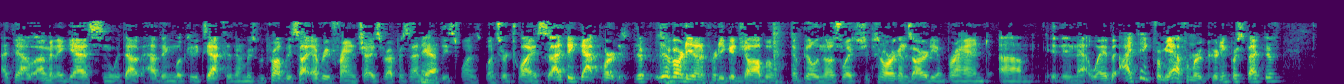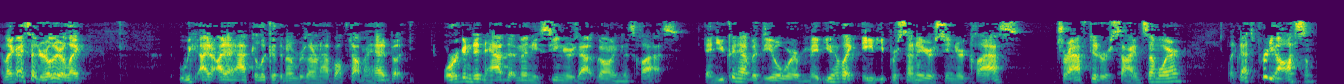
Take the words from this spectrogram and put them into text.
I think I'm going to guess, and without having looked at exactly the numbers, we probably saw every franchise represented yeah. at least once, once or twice. So I think that part is they've already done a pretty good job of, of building those relationships. And Oregon's already a brand um, in, in, that way. But I think from yeah, from a recruiting perspective, and like I said earlier, like we I, I have to look at the numbers. I don't have off the top of my head, but Oregon didn't have that many seniors outgoing this class, and you could have a deal where maybe you have like 80% of your senior class drafted or signed somewhere. Like that's pretty awesome.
